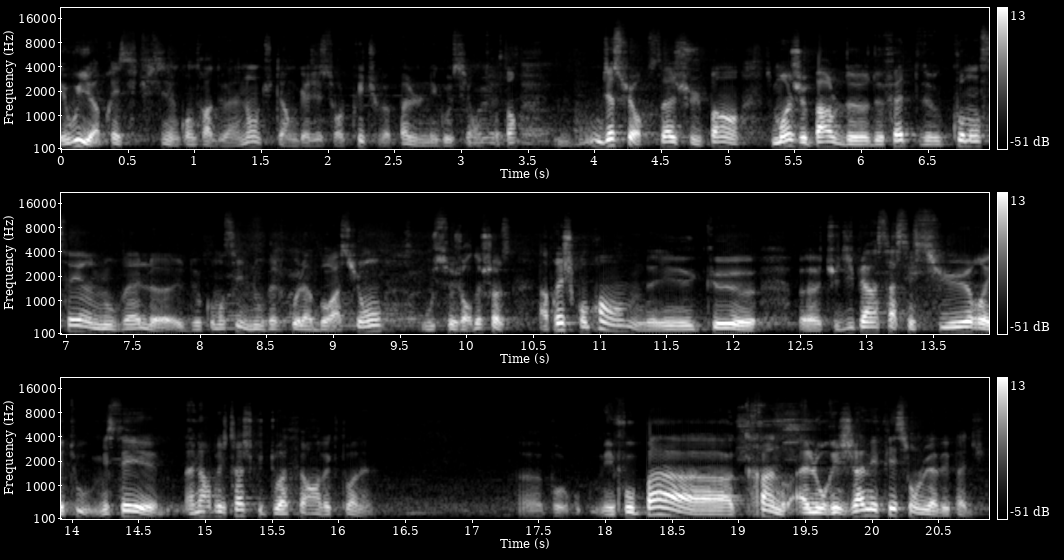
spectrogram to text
Et oui, après, si tu signes un contrat de un an, tu t'es engagé sur le prix, tu ne vas pas le négocier entre temps. Bien sûr, ça, je suis pas. un- Moi, je parle de, de fait de commencer un nouvel, de commencer une nouvelle collaboration ou ce genre de choses. Après, je comprends hein, que euh, tu dis bien ça, c'est sûr et tout, mais c'est un arbitrage que tu dois faire avec toi-même. Euh. Mais il faut pas craindre. Elle aurait jamais fait si on lui avait pas dit.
